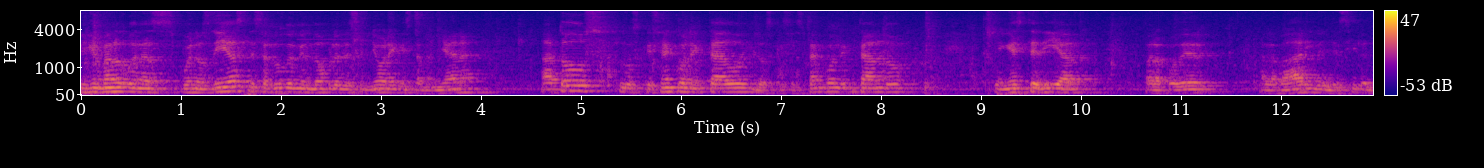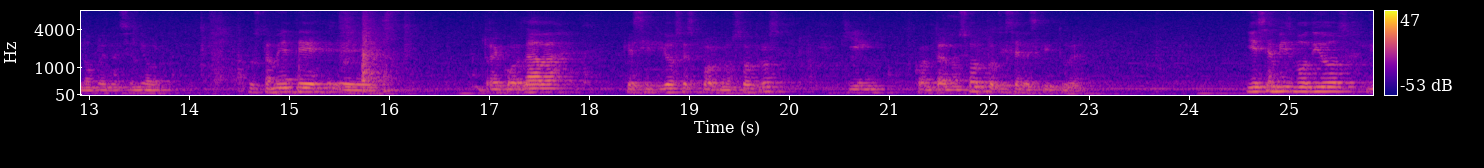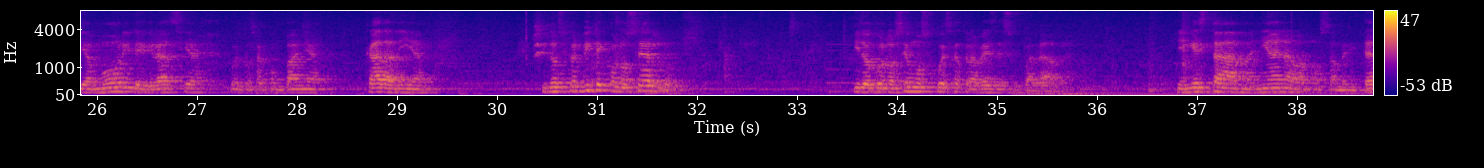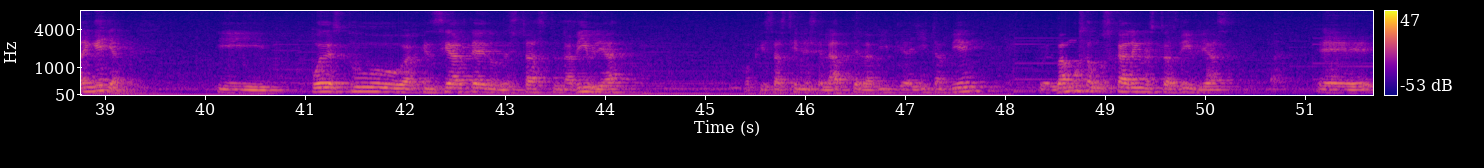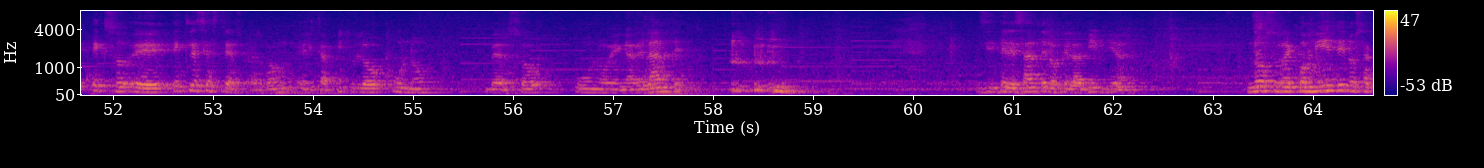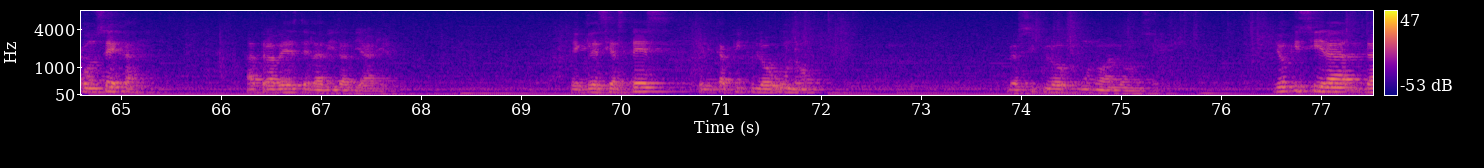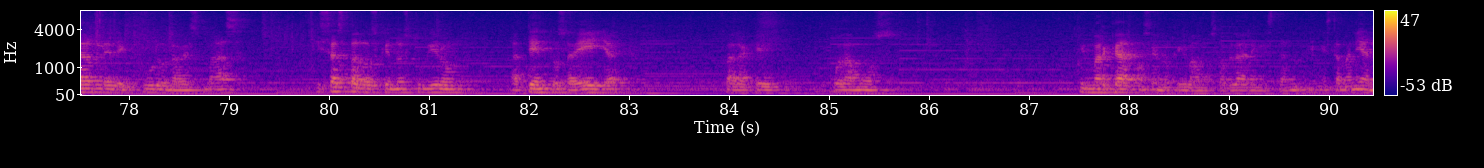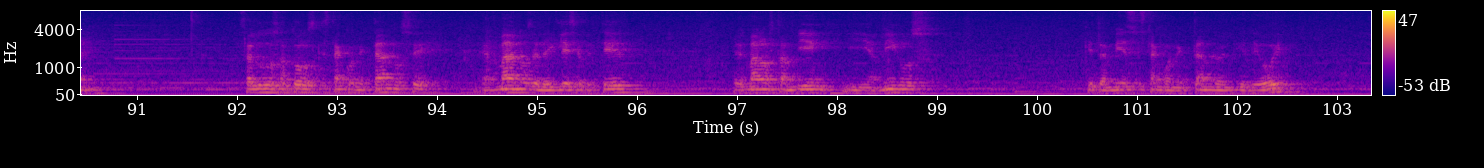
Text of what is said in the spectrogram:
Bien, hermanos, buenas, buenos días. Les saludo en el nombre del Señor en esta mañana. A todos los que se han conectado y los que se están conectando en este día para poder alabar y bendecir el nombre del Señor. Justamente eh, recordaba que si Dios es por nosotros, ¿quién contra nosotros? Dice la Escritura. Y ese mismo Dios de amor y de gracia, pues nos acompaña cada día y nos permite conocerlo. Y lo conocemos pues a través de su palabra. Y en esta mañana vamos a meditar en ella. Y puedes tú agenciarte donde estás una Biblia, o quizás tienes el app de la Biblia allí también. Pues vamos a buscar en nuestras Biblias eh, eh, Eclesiastes, perdón, el capítulo 1, verso 1 en adelante. Es interesante lo que la Biblia nos recomienda y nos aconseja a través de la vida diaria. Eclesiastés, el capítulo 1, versículo 1 al 11. Yo quisiera darle lectura una vez más, quizás para los que no estuvieron atentos a ella, para que podamos enmarcarnos en lo que vamos a hablar en esta, en esta mañana. Saludos a todos los que están conectándose, hermanos de la iglesia Betel, hermanos también y amigos que también se están conectando el día de hoy.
